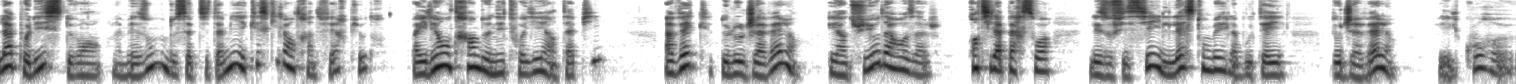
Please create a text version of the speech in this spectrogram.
la police devant la maison de sa petite amie. Et qu'est-ce qu'il est en train de faire, Piotr? Bah, Il est en train de nettoyer un tapis avec de l'eau de javel et un tuyau d'arrosage. Quand il aperçoit les officiers, il laisse tomber la bouteille d'eau de javel et il court euh,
